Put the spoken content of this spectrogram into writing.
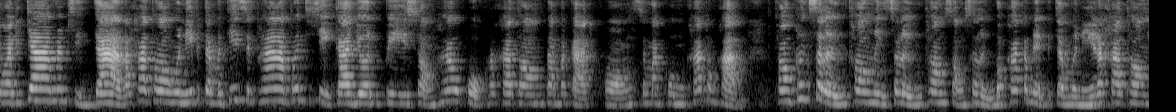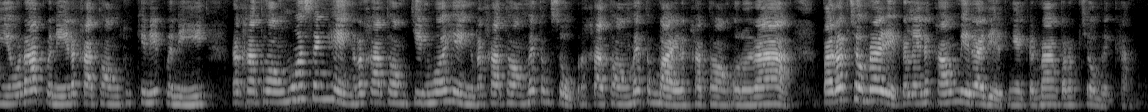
สวัสดีจ้าแม่สินจ้าราคาทองวันนี้ประจำวันที่ 15 พฤศจิกายน ปี 256 ราคาทองตามประกาศของสมาคมค้าทองคำทองครึ่งสลึงทอง 1 สลึงทอง 2 สลึงบอกค่ากำเนิดประจำวันนี้ ราคาทองเยาวราชวันนี้ ราคาทองทุกชนิดวันนี้ ราคาทองหัวเส้งเฮงราคาทองจีนหัวเฮงราคาทองแม่ทองสุกราคาทองแม่ทองใบราคาทองออโรราไปรับชมรายละเอียดกันเลยนะคะ มีรายละเอียดยัไงกันบ้างไปรับชมเลยค่ะ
